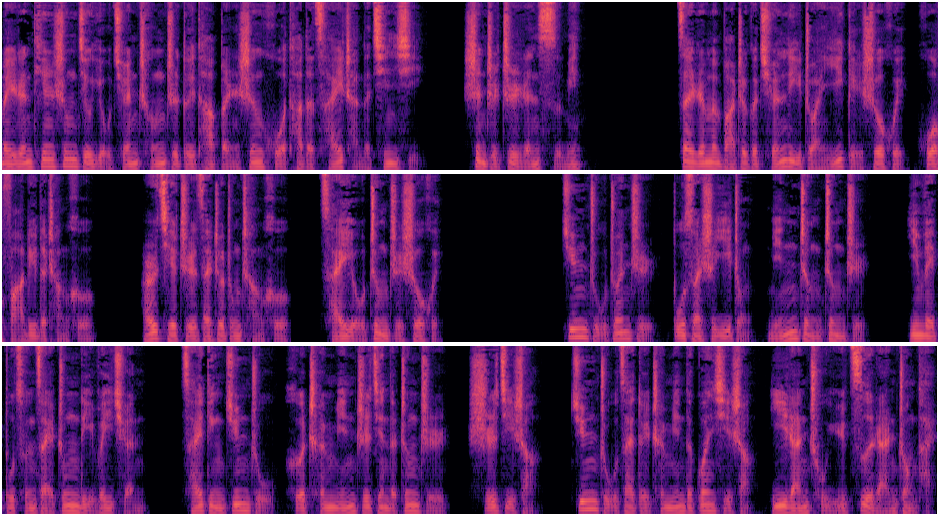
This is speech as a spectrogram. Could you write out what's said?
每人天生就有权惩治对他本身或他的财产的侵袭，甚至致人死命。在人们把这个权利转移给社会或法律的场合，而且只在这种场合才有政治社会。君主专制不算是一种民政政治，因为不存在中立威权裁定君主和臣民之间的争执。实际上，君主在对臣民的关系上依然处于自然状态。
